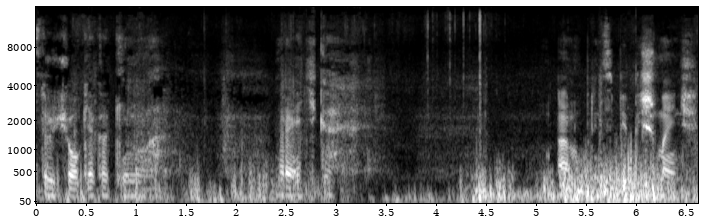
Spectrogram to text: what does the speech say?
Стручок, яка кинула. Редька. А ну, в принципі, більш-менш.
